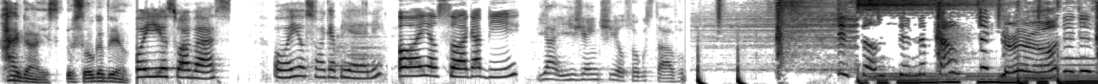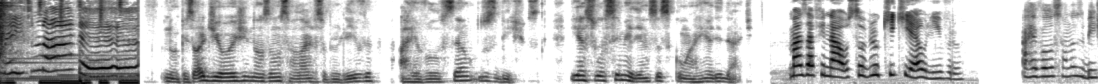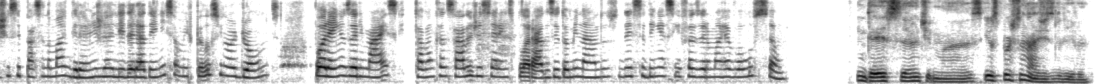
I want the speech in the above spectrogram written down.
Hi guys, eu sou o Gabriel. Oi, eu sou a Vaz. Oi, eu sou a Gabriele. Oi, eu sou a Gabi. E aí, gente, eu sou o Gustavo. No episódio de hoje, nós vamos falar sobre o livro A Revolução dos Bichos e as suas semelhanças com a realidade. Mas afinal, sobre o que, que é o livro? A Revolução dos Bichos se passa numa granja liderada inicialmente pelo Sr. Jones, porém os animais, que estavam cansados de serem explorados e dominados, decidem assim fazer uma revolução. Interessante, mas e os personagens do livro?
